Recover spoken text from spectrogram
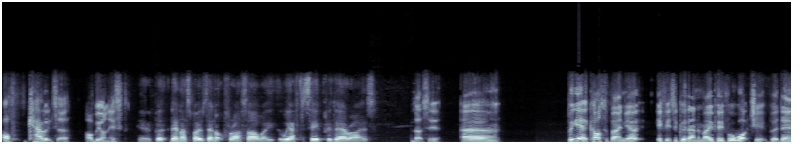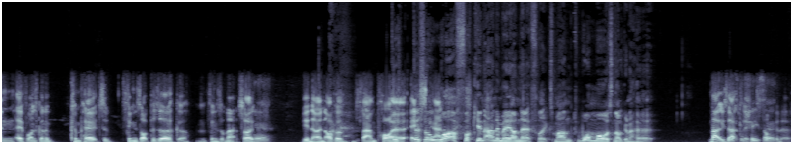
off character. I'll be honest. Yeah, but then I suppose they're not for us, are we? We have to see it through their eyes. That's it. Uh, but yeah, Castlevania. If it's a good anime, people will watch it. But then everyone's going to compare it to things like Berserker and things like that. So Yeah, you know, and other vampire. There's a lot of fucking anime on Netflix, man. One more is not going to hurt. No, exactly. That's what she It's not gonna.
